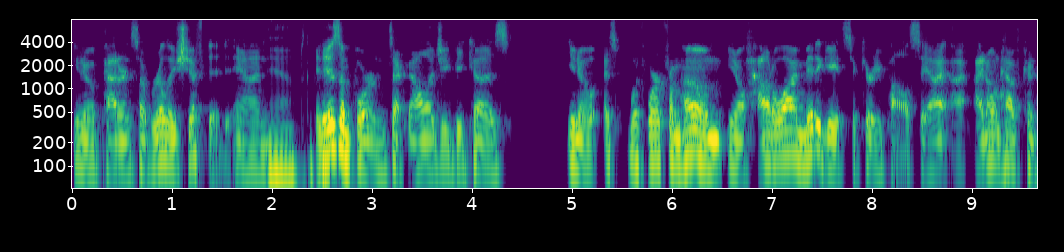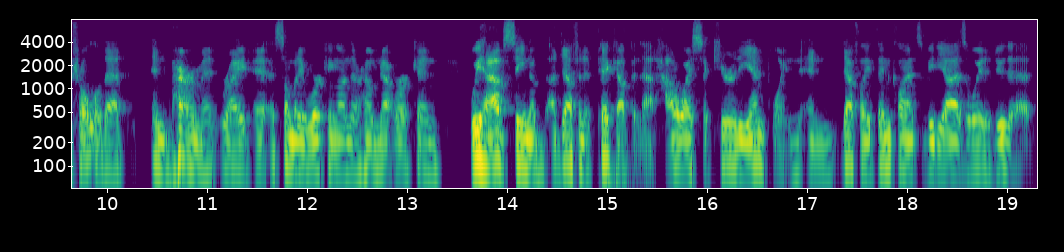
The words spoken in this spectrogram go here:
you know patterns have really shifted. And yeah, it is important technology because you know, as with work from home, you know, how do I mitigate security policy? I, I, I don't have control of that environment, right? As somebody working on their home network, and we have seen a, a definite pickup in that. How do I secure the endpoint? And, and definitely thin clients VDI is a way to do that.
